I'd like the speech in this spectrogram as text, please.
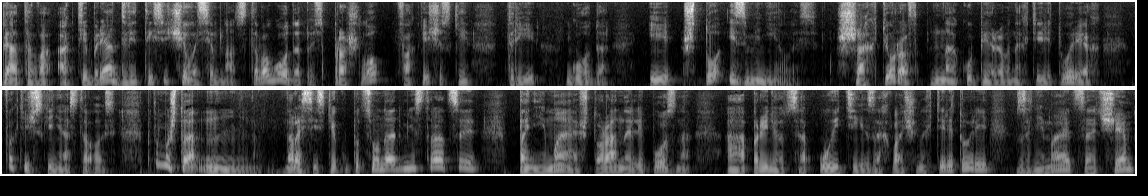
5 октября 2018 года, то есть прошло фактически три года. И что изменилось? Шахтеров на оккупированных территориях фактически не осталось. Потому что м- российские оккупационные администрации, понимая, что рано или поздно а, придется уйти из захваченных территорий, занимаются чем?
